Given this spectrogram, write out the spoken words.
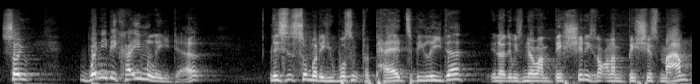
So when he became leader, this is somebody who wasn't prepared to be leader. You know, there was no ambition. He's not an ambitious man.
